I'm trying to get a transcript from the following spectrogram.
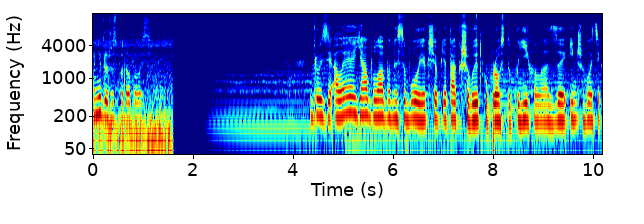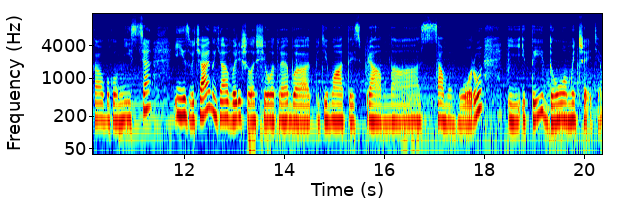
Мені дуже сподобалось. Друзі, але я була б не собою, якщо б я так швидко просто поїхала з іншого цікавого місця. І, звичайно, я вирішила, що треба підійматись прямо на саму гору і йти до мечеті.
